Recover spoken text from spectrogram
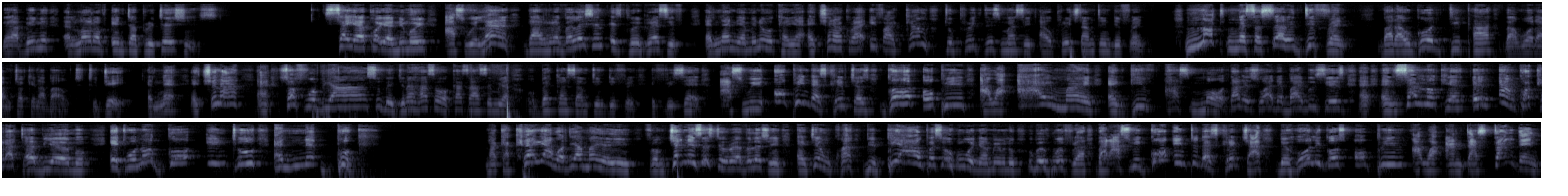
There have been a lot of interpretations. Yi, as we learn that revelation is progressive. And then if I come to preach this message, I'll preach something different. Not necessarily different, but I'll go deeper than what I'm talking about today. And then, software beyond subejina has or casa assembly or becca something different. If we said, as we open the scriptures, God open our eye mind and give us more. That is why the Bible says, and some not care it will not go into any book. Na kakra yi a wɔde ama yɛn yi from genesis to revelation ɛgye nkwa biribiara wopɛ sɛ ohu wɔ nyame no wobɛhu afira. But as we go into the scripture the holy ghost open our understanding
